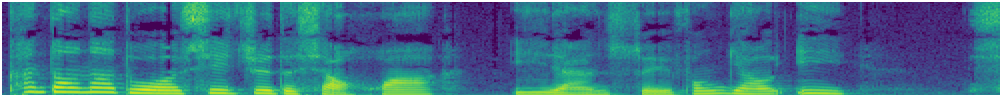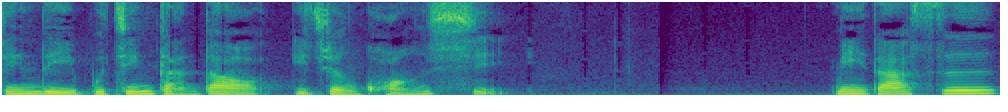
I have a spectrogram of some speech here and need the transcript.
看到那朵细致的小花依然随风摇曳，心里不禁感到一阵狂喜。米达斯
